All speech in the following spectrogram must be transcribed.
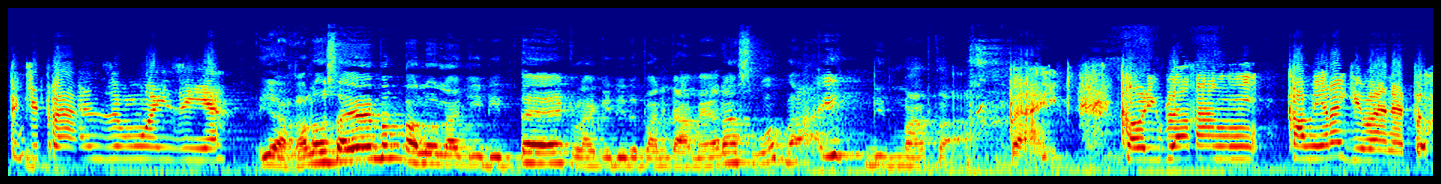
Pencitraan semua isinya. ya kalau saya emang kalau lagi di tag lagi di depan kamera semua baik di mata Baik. Kalau di belakang kamera gimana tuh?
